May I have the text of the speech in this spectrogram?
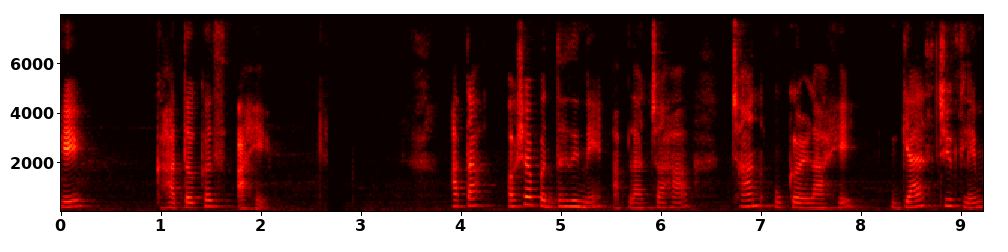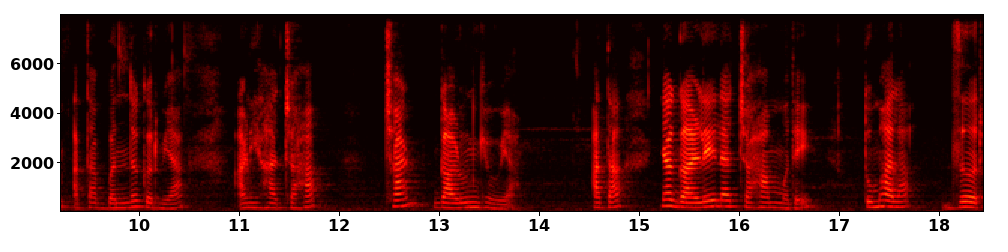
हे घातकच आहे. आता अशा पद्धतीने आपला चहा छान उकळला आहे. गॅसची फ्लेम आता बंद करूया आणि हा चहा छान गाळून घेऊया. आता या गाळलेल्या चहामध्ये तुम्हाला जर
